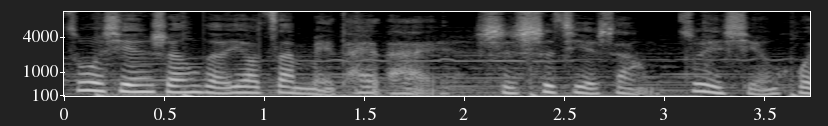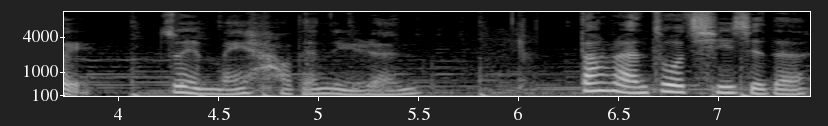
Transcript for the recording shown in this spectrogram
做先生的要赞美太太是世界上最贤惠、最美好的女人。当然，做妻子的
